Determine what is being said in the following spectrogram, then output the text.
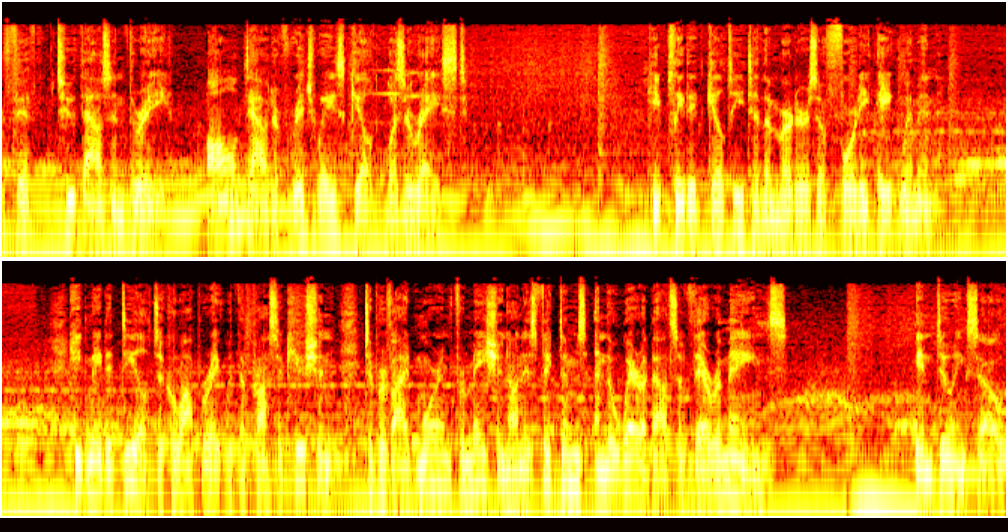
5, 2003, all doubt of Ridgway's guilt was erased. He pleaded guilty to the murders of 48 women. He'd made a deal to cooperate with the prosecution to provide more information on his victims and the whereabouts of their remains. In doing so,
